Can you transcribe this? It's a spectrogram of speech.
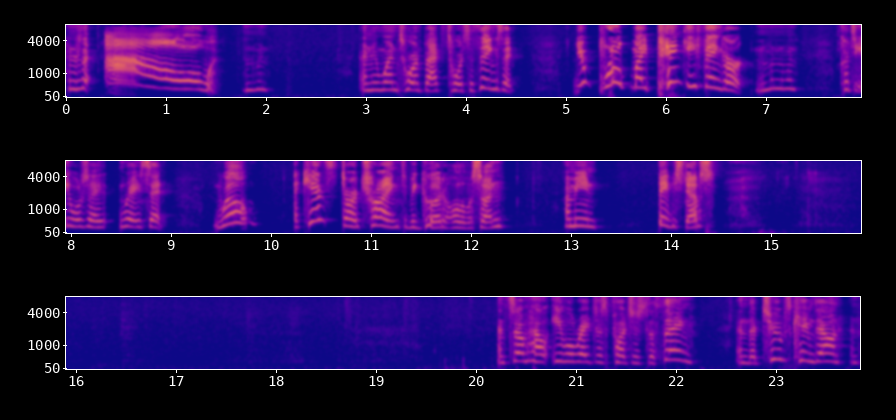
he was like, "Ow!" And, when, and he went toward back towards the thing. He said, "You broke my pinky finger." And when, when cut to Evil Ray said, "Well, I can't start trying to be good all of a sudden. I mean, baby steps." And somehow Evil Ray just punches the thing, and the tubes came down, and,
